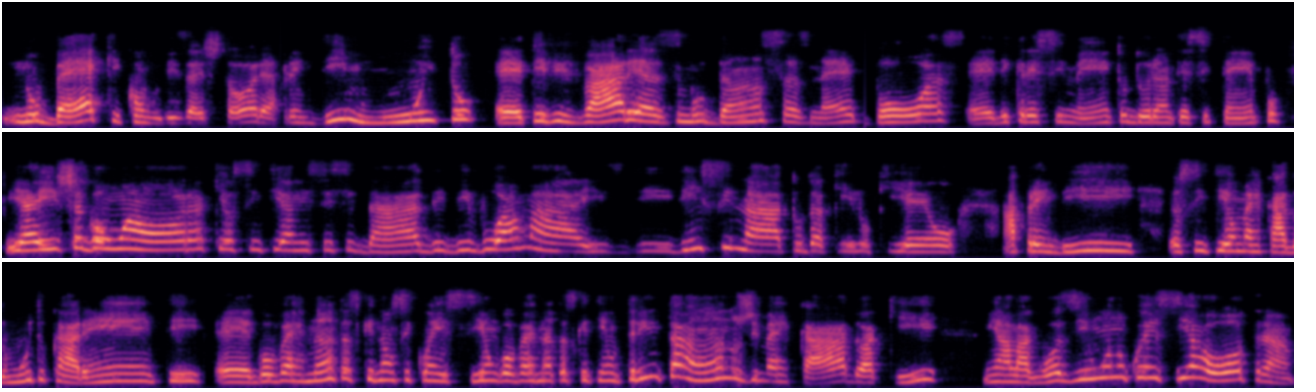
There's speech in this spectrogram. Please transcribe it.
no back, como diz a história, aprendi muito. É, tive várias mudanças, né, boas é, de crescimento durante esse tempo. E aí chegou uma hora que eu senti a necessidade de voar mais, de, de ensinar tudo aquilo que eu aprendi. Eu sentia um mercado muito carente, é, governantas que não se conheciam, governantas que tinham 30 anos de mercado aqui em Alagoas e uma não conhecia a outra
